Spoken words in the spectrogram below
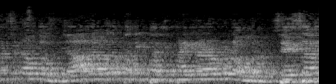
నవ్వుతే క్లాస్ మేట్స్ జాగ్రత్తగా పది పది పది కూడా నవ్వుతారు చేస్తాను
